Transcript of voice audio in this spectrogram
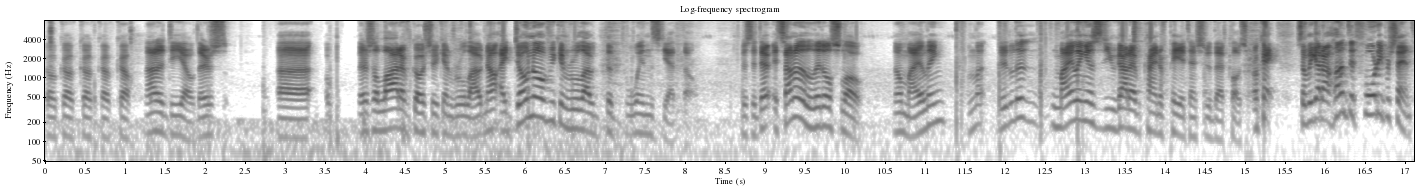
Go, go, go, go, go. Not a Dio. There's... Uh... Oh, there's a lot of ghosts we can rule out. Now, I don't know if we can rule out the twins yet, though. Because it, it sounded a little slow. No Myling? I'm not... Myling is... You gotta kind of pay attention to that closer. Okay, so we got a hunt at 40%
